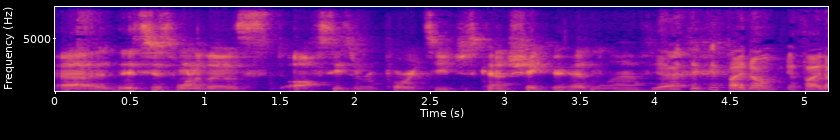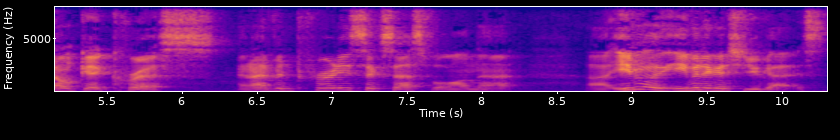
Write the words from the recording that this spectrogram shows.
Uh, it's just one of those off-season reports. You just kind of shake your head and laugh. Yeah, I think if I don't if I don't get Chriss, and I've been pretty successful on that, uh, even even against you guys.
